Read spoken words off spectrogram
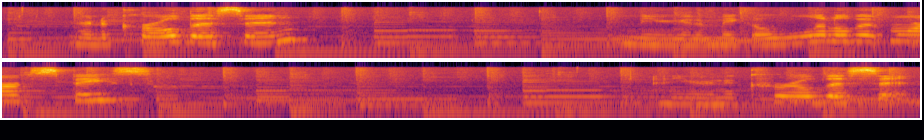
you're gonna curl this in, and then you're gonna make a little bit more of space, and you're gonna curl this in.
